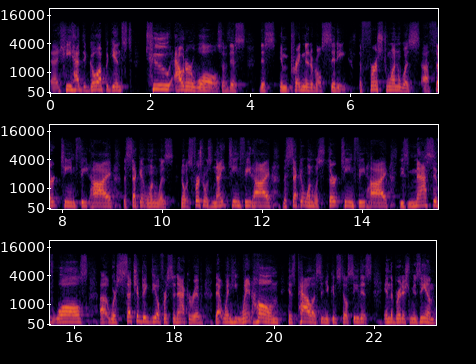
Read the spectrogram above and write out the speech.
uh, he had to go up against two outer walls of this this impregnable city. The first one was uh, 13 feet high. The second one was, no, the first one was 19 feet high. The second one was 13 feet high. These massive walls uh, were such a big deal for Sennacherib that when he went home, his palace, and you can still see this in the British Museum,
